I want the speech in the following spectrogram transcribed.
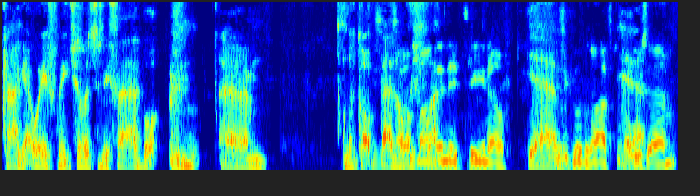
can't get away from each other to be fair. But um, and I've got He's Ben obviously. man, isn't he, Tino? Yeah, He's a good lad. I, was, um,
